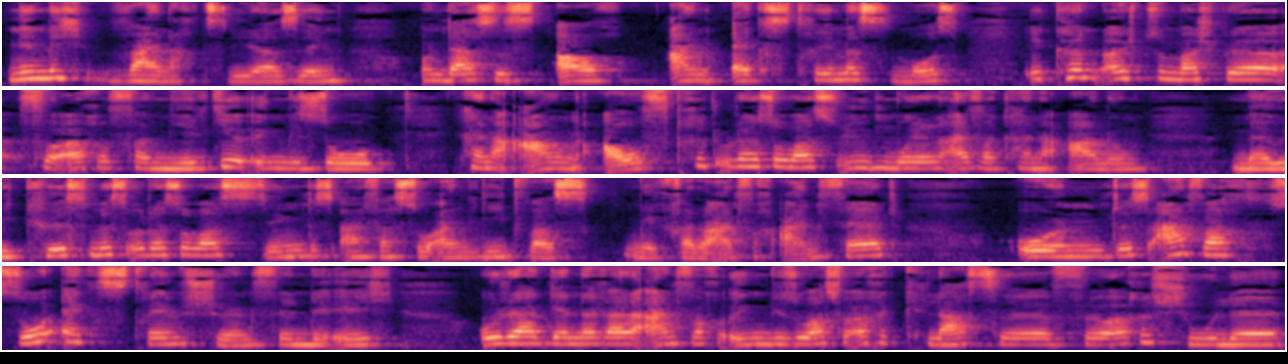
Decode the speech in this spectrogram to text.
nämlich Weihnachtslieder singen. Und das ist auch ein extremes Muss. Ihr könnt euch zum Beispiel für eure Familie irgendwie so, keine Ahnung, Auftritt oder sowas üben, wo ihr dann einfach, keine Ahnung, Merry Christmas oder sowas singt. Das ist einfach so ein Lied, was mir gerade einfach einfällt. Und das ist einfach so extrem schön, finde ich. Oder generell einfach irgendwie sowas für eure Klasse, für eure Schule.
